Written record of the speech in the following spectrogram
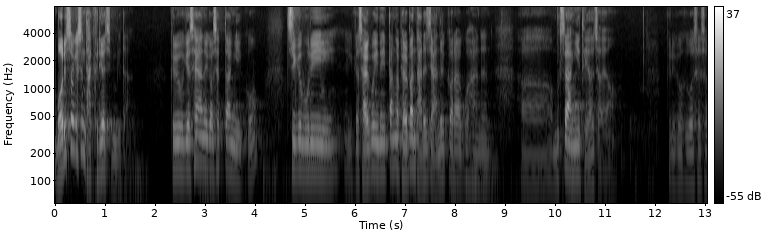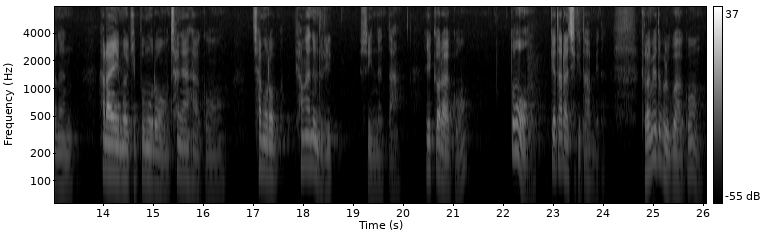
머릿속에서는 다 그려집니다. 그리고 그게 새 하늘과 새 땅이 있고 지금 우리 살고 있는 이 땅과 별반 다르지 않을 거라고 하는 어, 묵상이 되어져요. 그리고 그곳에서는 하나님을 기쁨으로 찬양하고 참으로 평안을 누릴 수 있는 땅일 거라고 또 깨달아지기도 합니다. 그럼에도 불구하고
